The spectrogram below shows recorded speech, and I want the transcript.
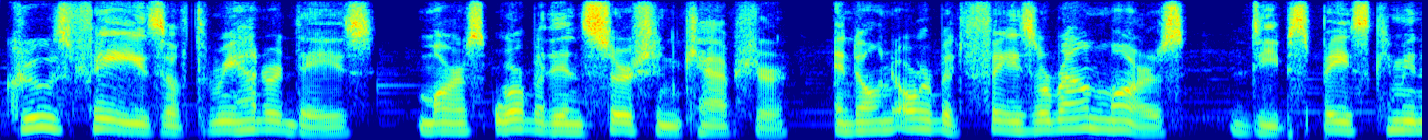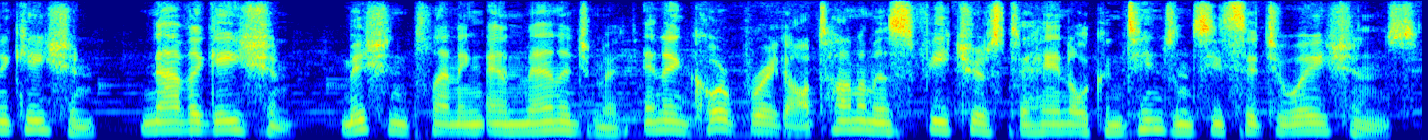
cruise phase of 300 days, Mars orbit insertion capture, and on-orbit phase around Mars, deep space communication, navigation, mission planning and management and incorporate autonomous features to handle contingency situations.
